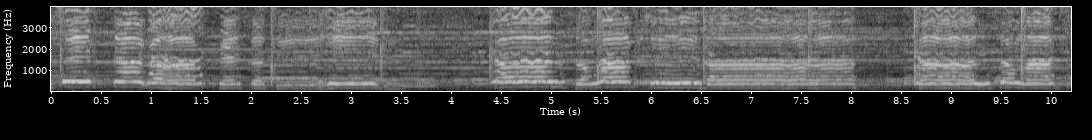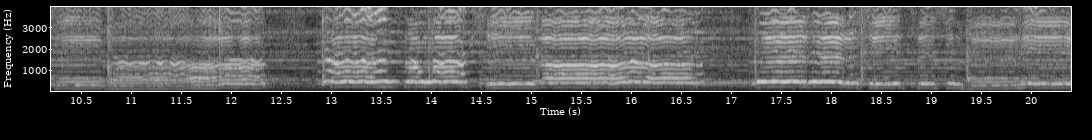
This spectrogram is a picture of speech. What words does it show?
십자가 앞에서 주님을 찬송합시다. 찬송합시다. 찬송합시다. 내 죄를 씻으신 주님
